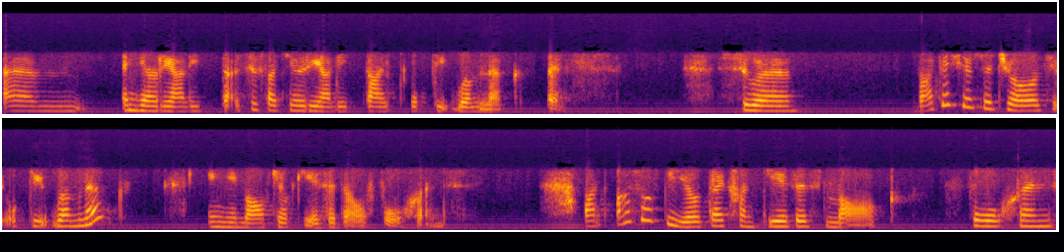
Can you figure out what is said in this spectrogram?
ehm um, in jou realiteit, soos wat jou realiteit op die oomblik is. So wat is jou situasie op die oomblik en jy maak jou keuse daarvolgens. Want as ons die hele tyd gaan keuses maak volgens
